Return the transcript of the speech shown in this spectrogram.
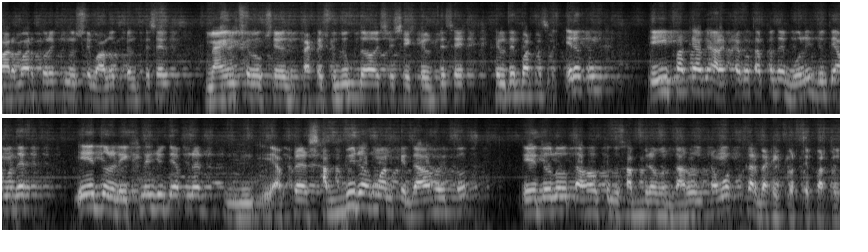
বারবার করে, কিন্তু সে ভালো খেলতেছে। নাইন সেবক, সে তাকে সুযোগ দেওয়া হয়েছে, সে খেলতেছে, খেলতে পারতেছে। এরকম এই ফাঁকে আমি আরেকটা কথা আপনাদের বলি, যদি আমাদের এ দলের, এখানে যদি আপনার আপনার সাব্বির রহমানকে দেওয়া হয়তো এ দলও তাও কিন্তু সাব্বির রহমান দারুণ চমৎকার ব্যাটিং করতে পারতেন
